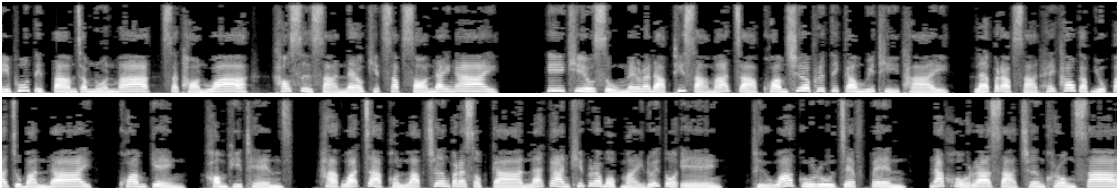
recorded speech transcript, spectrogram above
มีผู้ติดตามจำนวนมาก สะท้อนว่าเขาสื่อสารแนวคิดซับซ้อนได้ง่าย EQ สูงในระดับที่สามารถจับความเชื่อพฤติกรรมวิถีไทย และปรับศาสตร์ให้เข้ากับยุคปัจจุบันได้ ความเก่ง competence หากวัดจากผลลัพธ์เชิงประสบการณ์และการคิดระบบใหม่ด้วยตัวเอง ถือว่ากูรูเจฟเป็น นักโหราศาสตร์เชิงโครงสร้าง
